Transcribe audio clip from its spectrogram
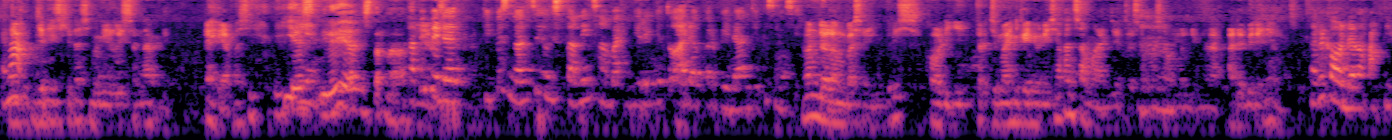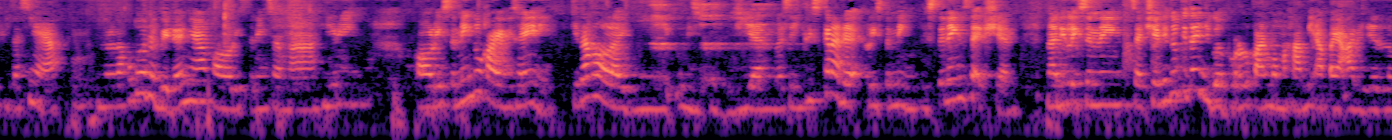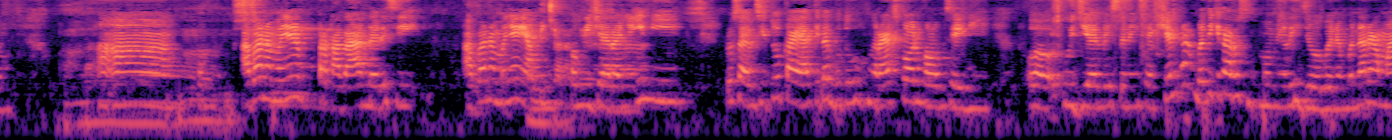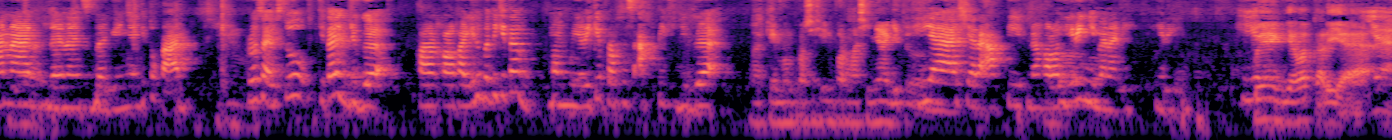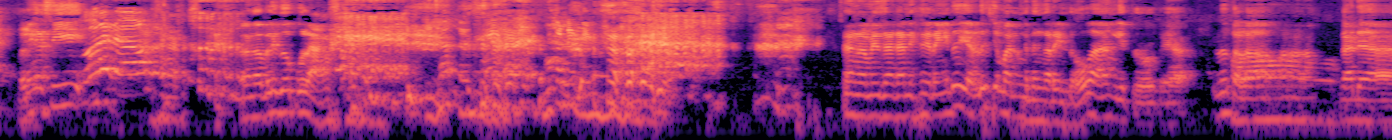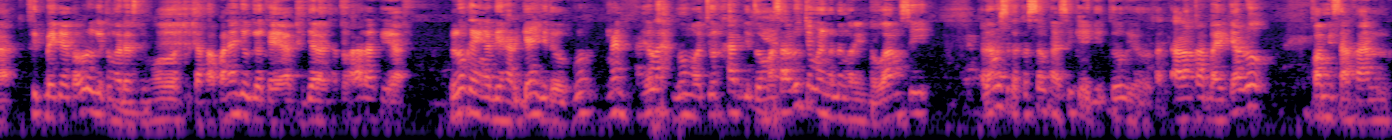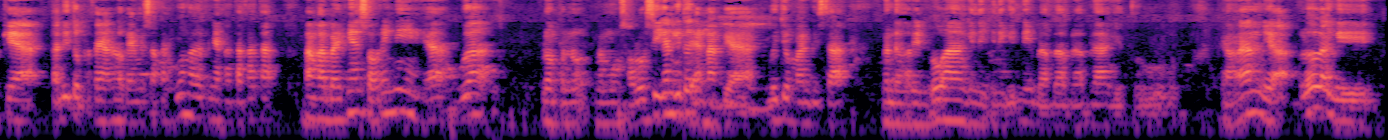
Emang Jadi kita sebagai listener gitu. Eh apa sih? iya iya listener Tapi Iya, beda listener. tipis nggak sih listening sama hearing itu ada perbedaan tipis nggak sih? Kan dalam bahasa Inggris kalau diterjemahin ke Indonesia kan sama aja tuh sama-sama mendengar. Ada bedanya nggak sih? tapi kalau dalam aktivitasnya ya Hmm. menurut aku tuh ada bedanya kalau listening sama hearing kalau listening tuh kayak misalnya ini kita kalau lagi uji- ujian bahasa Inggris kan ada listening listening section nah di listening section itu kita juga perlu kan memahami apa yang ada di dalam Ah, apa namanya perkataan dari si apa namanya yang Pembicaranya. pembicaranya ini. Terus habis itu kayak kita butuh ngerespon kalau misalnya di uh, ujian listening section kan berarti kita harus memilih jawaban yang benar yang mana dan lain sebagainya gitu kan. Hmm. terus habis itu kita juga kalau kalau kayak gitu berarti kita memiliki proses aktif juga. Oke memproses informasinya gitu. iya secara aktif. Nah kalau hearing gimana nih hearing gue yang jawab kali ya. Iya. boleh gak sih? Boleh dong. kalau nggak boleh gue pulang. Jangan. Gue kan nebeng nah misalkan hearing itu ya lu cuman ngedengerin doang gitu. Kayak lu kalau Oh. uh, nggak ada feedbacknya ke lu gitu nggak ada stimulus cakapannya juga kayak jalan satu arah kayak lu kayak nggak dihargai gitu. Gue men ayolah gue mau curhat gitu. Iya. masa lu cuma ngedengerin doang sih? Kadang lu suka kesel gak sih kayak gitu gitu kan? Alangkah baiknya lu kalau misalkan kayak tadi tuh pertanyaan lu kayak misalkan gue nggak punya kata-kata alangkah baiknya sorry nih ya gue belum penuh nemu solusi kan gitu enak ya. Gue cuman bisa ngedengerin doang gini gini gini bla bla bla bla gitu. Jangan ya lu lagi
